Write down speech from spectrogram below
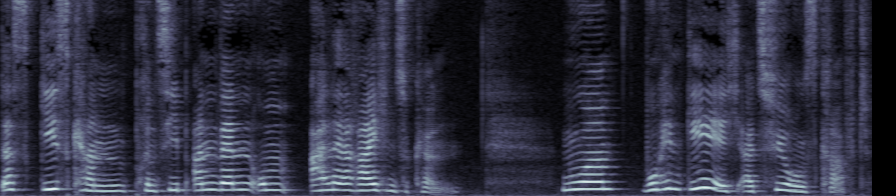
das Gießkannenprinzip anwenden, um alle erreichen zu können. Nur, wohin gehe ich als Führungskraft?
